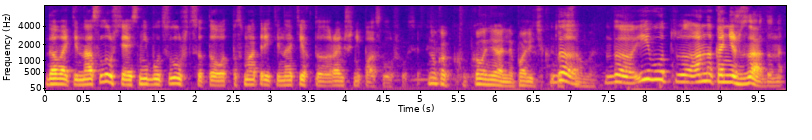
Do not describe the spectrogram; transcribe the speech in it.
давайте наслушайте, а если не будут слушаться, то вот посмотрите на тех, кто раньше не послушался. Ну, как колониальная политика. Да, да, и вот она, конечно, задана.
